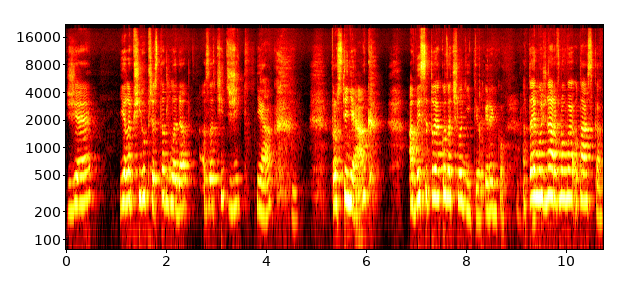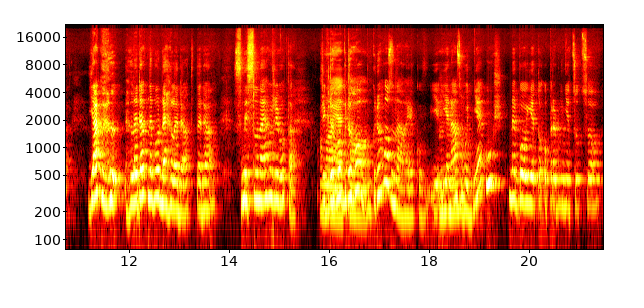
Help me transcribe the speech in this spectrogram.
že je lepší ho přestat hledat a začít žít nějak. Prostě nějak. Aby se to jako začalo dít, jo, Irenko. A to je možná rovnou moje otázka. Jak hledat nebo nehledat teda smysl mého života? Že kdo, ho, kdo, to... ho, kdo ho zná? Jako, je, je nás mhm. hodně už? Nebo je to opravdu něco, co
